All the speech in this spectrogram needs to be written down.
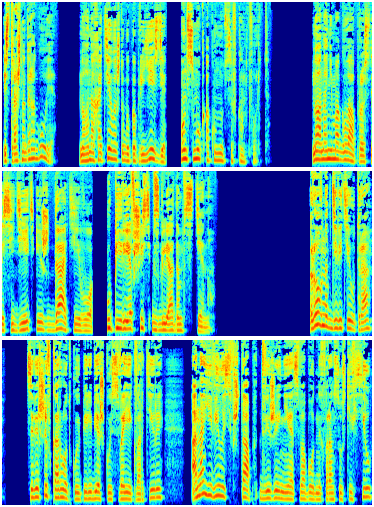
и страшно дорогое, но она хотела, чтобы по приезде он смог окунуться в комфорт. Но она не могла просто сидеть и ждать его, уперевшись взглядом в стену. Ровно к девяти утра, совершив короткую перебежку из своей квартиры, она явилась в штаб движения свободных французских сил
